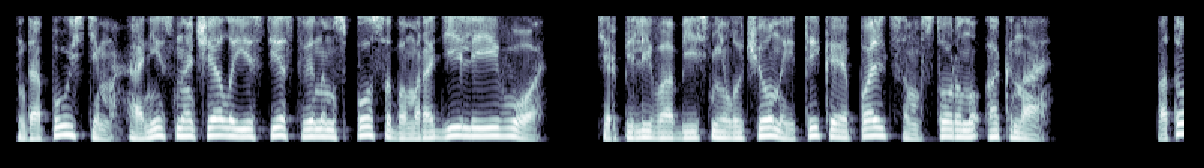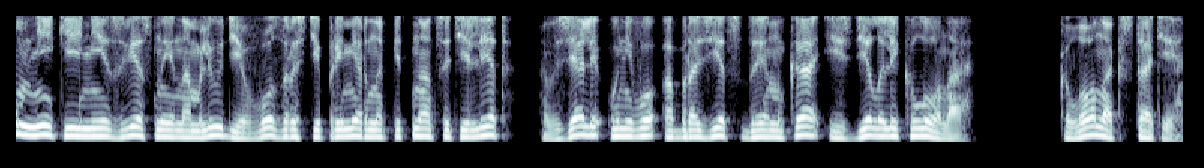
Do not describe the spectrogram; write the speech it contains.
«Допустим, они сначала естественным способом родили его», терпеливо объяснил ученый, тыкая пальцем в сторону окна. Потом некие неизвестные нам люди в возрасте примерно 15 лет взяли у него образец ДНК и сделали клона. Клона, кстати,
